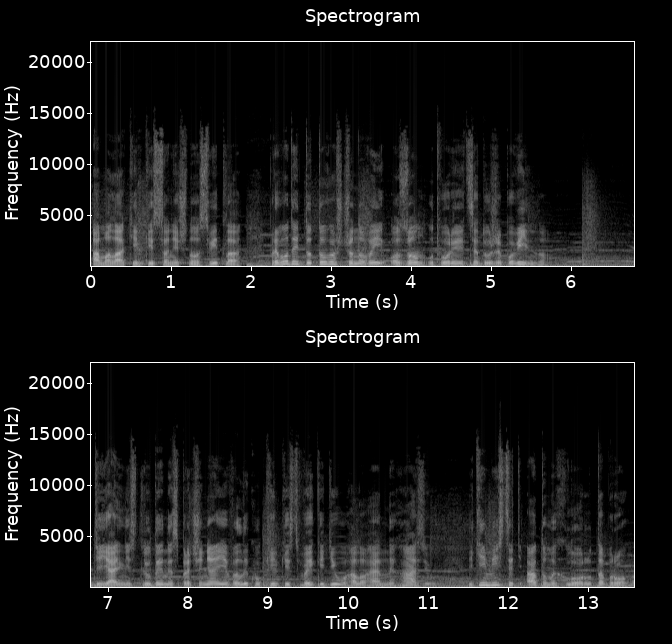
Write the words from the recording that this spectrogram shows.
А мала кількість сонячного світла приводить до того, що новий озон утворюється дуже повільно. Діяльність людини спричиняє велику кількість викидів галогенних газів, які містять атоми хлору та брому.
